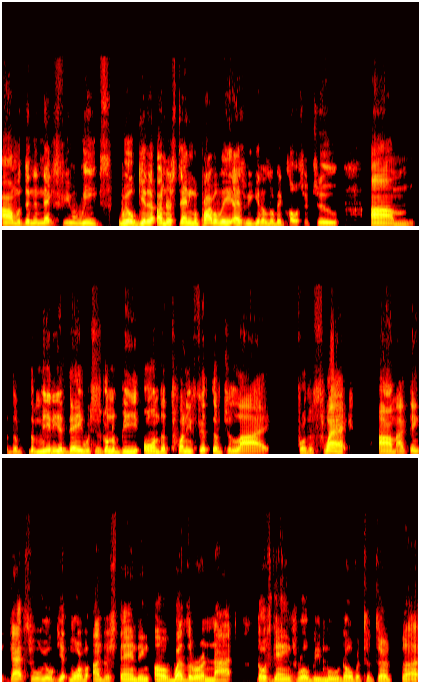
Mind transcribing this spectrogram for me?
um, within the next few weeks, we'll get an understanding, probably as we get a little bit closer to um, the, the media day, which is going to be on the 25th of July for the SWAC. Um, I think that's when we'll get more of an understanding of whether or not those games will be moved over to, to uh,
